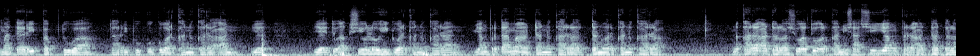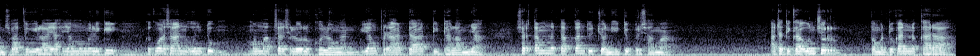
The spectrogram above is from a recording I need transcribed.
materi bab 2 dari buku kewarganegaraan ya, yaitu aksiologi kewarganegaraan. Yang pertama ada negara dan warga negara. Negara adalah suatu organisasi yang berada dalam suatu wilayah yang memiliki kekuasaan untuk memaksa seluruh golongan yang berada di dalamnya serta menetapkan tujuan hidup bersama. Ada tiga unsur pembentukan negara.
